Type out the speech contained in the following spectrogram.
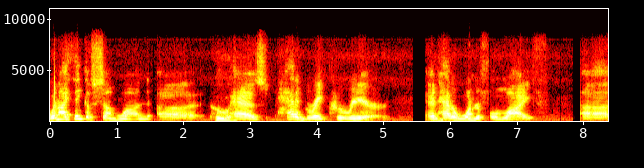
when I think of someone uh, who has had a great career and had a wonderful life, uh,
